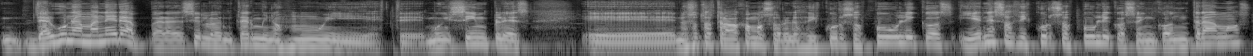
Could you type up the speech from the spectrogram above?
de alguna manera, para decirlo en términos muy, este, muy simples, eh, nosotros trabajamos sobre los discursos públicos y en esos discursos públicos encontramos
